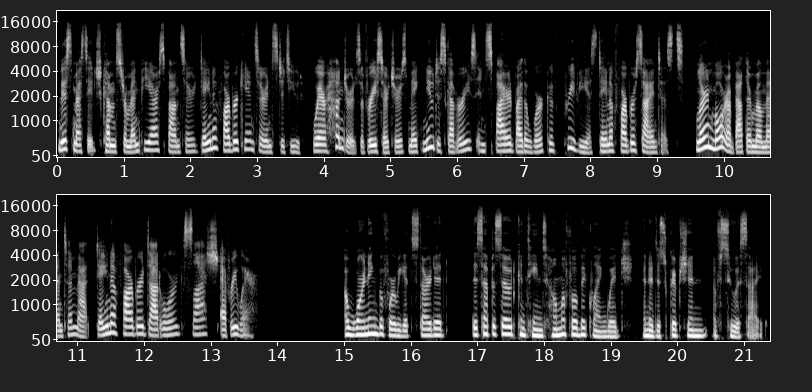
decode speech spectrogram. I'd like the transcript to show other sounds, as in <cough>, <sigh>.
This message comes from NPR sponsor Dana Farber Cancer Institute, where hundreds of researchers make new discoveries inspired by the work of previous Dana Farber scientists. Learn more about their momentum at danafarber.org/everywhere. A warning before we get started. This episode contains homophobic language and a description of suicide.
